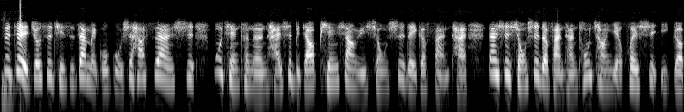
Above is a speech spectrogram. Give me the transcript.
所以这也就是其实在美国股市，它虽然是目前可能还是比较偏向于熊市的。一个反弹，但是熊市的反弹通常也会是一个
